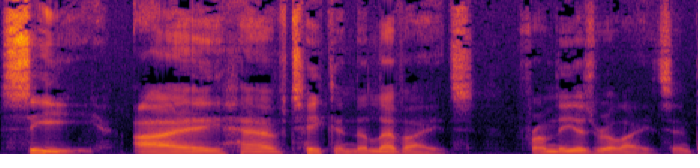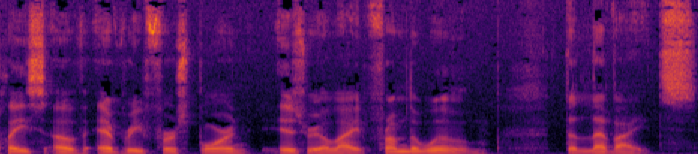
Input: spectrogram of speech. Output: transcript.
See, I have taken the Levites from the Israelites in place of every firstborn Israelite from the womb. The Levites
